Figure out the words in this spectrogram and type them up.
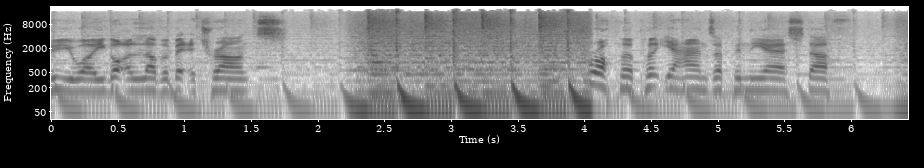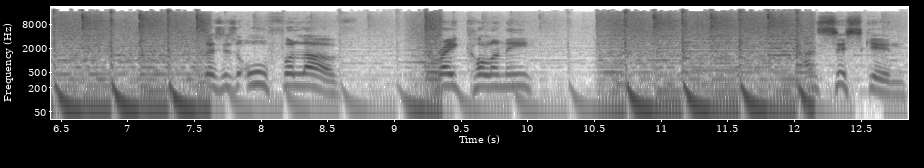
Who you are, you gotta love a bit of trance. Proper put your hands up in the air stuff. This is all for love. Craig Connelly and Siskin.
